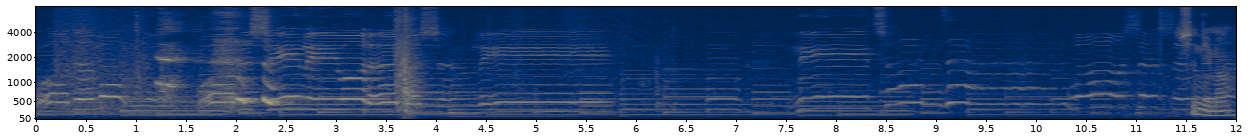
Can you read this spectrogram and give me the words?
我的梦里，我的心里，我的歌声里，你存在我深深是你吗？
